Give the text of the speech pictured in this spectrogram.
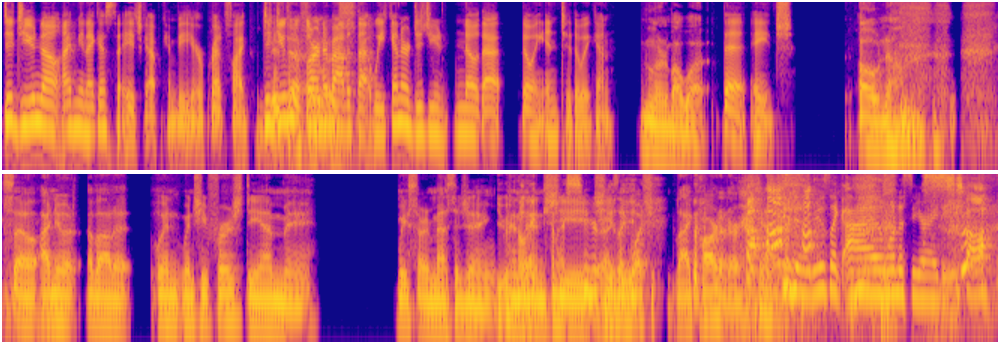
Did you know? I mean, I guess the age gap can be your red flag. Did It you definitely learn about it that weekend or did you know that going into the weekend? Learn about what? The age. Oh no. so I knew it about it when when she first DM'd me. We started messaging, You and then "Can I see she she's ID?" like, "What?" you- I carded her. He did. He was like, I want to see your ID. Stop.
